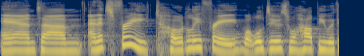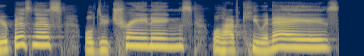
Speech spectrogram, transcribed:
and um, and it's free, totally free. What we'll do is we'll help you with your business. We'll do trainings. We'll have Q and A's,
